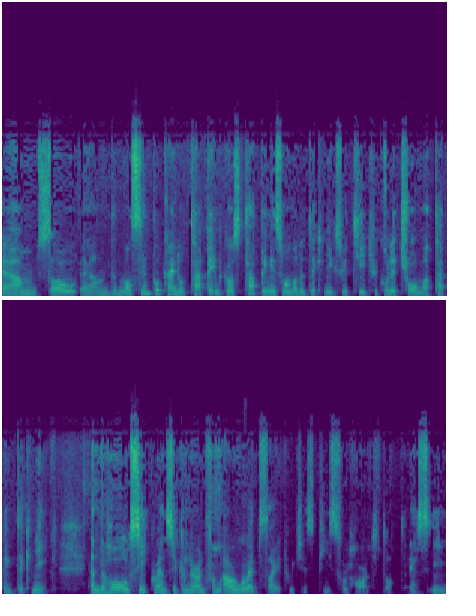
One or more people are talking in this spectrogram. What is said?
Um, so um, the most simple kind of tapping, because tapping is one of the techniques we teach. We call it trauma tapping technique, and the whole sequence you can learn from our website, which is peacefulheart.se,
